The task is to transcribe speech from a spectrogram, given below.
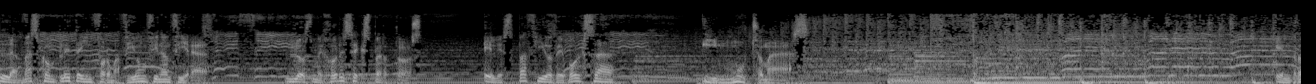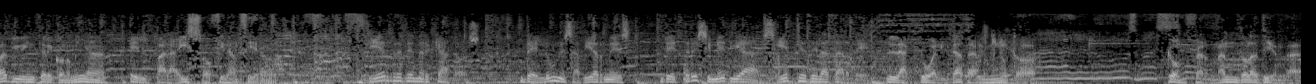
La más completa información financiera. Los mejores expertos. El espacio de bolsa y mucho más. En Radio Intereconomía, el paraíso financiero. Cierre de mercados De lunes a viernes, de tres y media a siete de la tarde. La actualidad al minuto. Con Fernando La Tienda.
